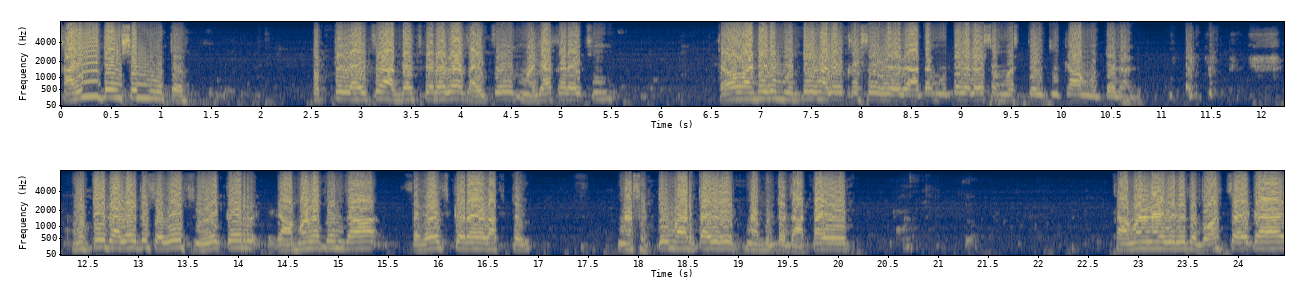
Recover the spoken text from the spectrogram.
काही टेन्शन नव्हतं. फक्त जायचं अभ्यास करायचा जायचं मजा करायची. तेव्हा वाटायचं मोठं झालं कसं होईल? आता मोठं झालं समजतंय की का मोठं झालं. मोठं झालं तर सगळं हे कर कामाला पण जा सगळंच करायला लागतं. ना सुट्टी मारता येत ना कुठं जाता येत. कामाला नाही गेलं तर बॉसचं आहे का?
